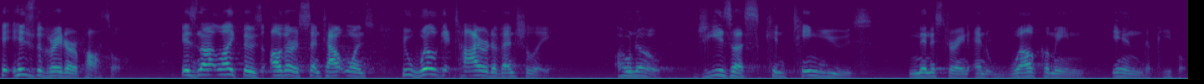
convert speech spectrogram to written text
he's the greater apostle. Is not like those other sent out ones who will get tired eventually. Oh no, Jesus continues ministering and welcoming in the people.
